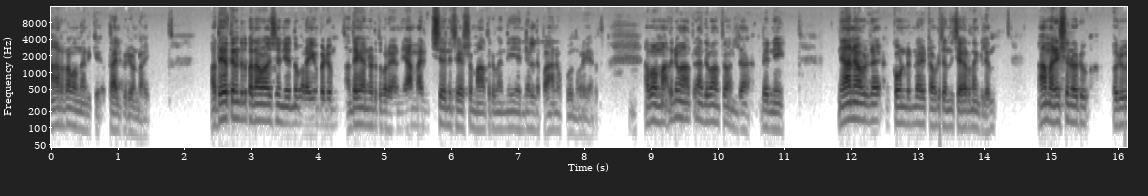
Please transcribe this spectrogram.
മാറണമെന്ന് എനിക്ക് താല്പര്യമുണ്ടായി അദ്ദേഹത്തിന്റെ അടുത്ത് പല പ്രാവശ്യം ചെന്ന് പറയുമ്പോഴും അദ്ദേഹം എന്റെ അടുത്ത് പറയാൻ ഞാൻ മരിച്ചതിന് ശേഷം മാത്രമേ നീ എന്നെ പാനൊക്കൂ എന്ന് പറയായിരുന്നു. അപ്പം അതിന് മാത്രം അത് മാത്രമല്ല ബെന്നി ഞാൻ അവരുടെ അക്കൗണ്ടന്റായിട്ട് അവിടെ ചെന്ന് ചേർന്നെങ്കിലും ആ മനുഷ്യനൊരു ഒരു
